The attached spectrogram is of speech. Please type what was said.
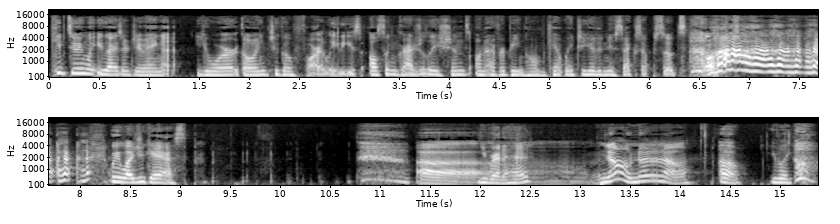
Keep doing what you guys are doing. You're going to go far, ladies. Also, congratulations on Ever being home. Can't wait to hear the new sex episodes. Wait, why'd you gasp? Uh, you read ahead? no, no, no, no. Oh, you were like, Oh,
